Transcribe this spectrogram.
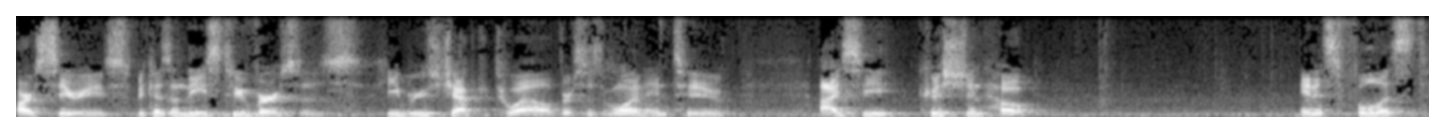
our series because in these two verses, Hebrews chapter 12, verses 1 and 2, I see Christian hope in its fullest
